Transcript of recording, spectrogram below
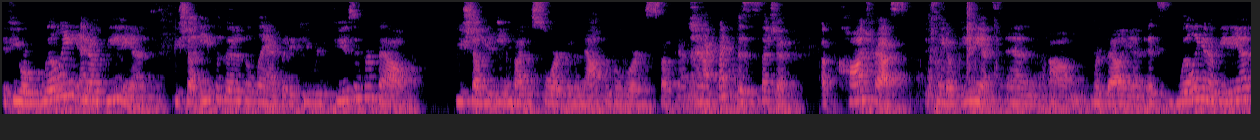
If you are willing and obedient, you shall eat the good of the land. But if you refuse and rebel, you shall be eaten by the sword, for the mouth of the Lord has spoken. And I think this is such a, a contrast between obedience and um, rebellion. It's willing and obedient,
